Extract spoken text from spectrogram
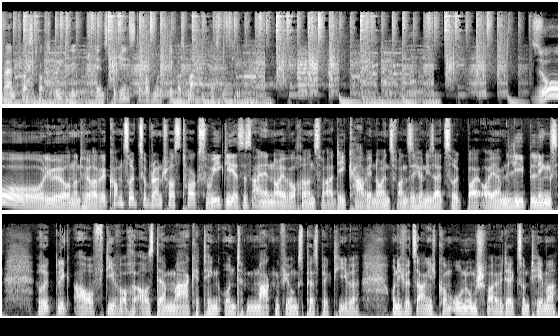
Brand Trust Talks Weekly, der inspirierendste Wochenrückblick aus Markenperspektive. So, liebe Hörerinnen und Hörer, willkommen zurück zu Brand Trust Talks Weekly. Es ist eine neue Woche und zwar die KW29 und ihr seid zurück bei eurem Lieblingsrückblick auf die Woche aus der Marketing- und Markenführungsperspektive. Und ich würde sagen, ich komme ohne Umschweife direkt zum Thema.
